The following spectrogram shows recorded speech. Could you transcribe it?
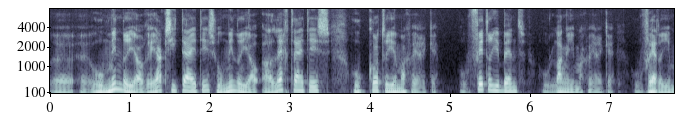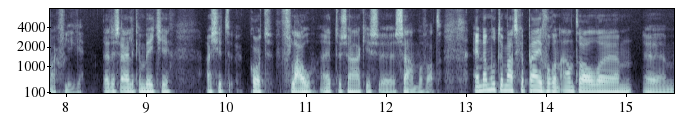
uh, hoe minder jouw reactietijd is, hoe minder jouw alertheid is, hoe korter je mag werken. Hoe fitter je bent, hoe langer je mag werken, hoe verder je mag vliegen. Dat is eigenlijk een beetje, Als je het kort, flauw, hè, tussen haakjes eh, samenvat. En dan moet de maatschappij voor een aantal ehm, ehm,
